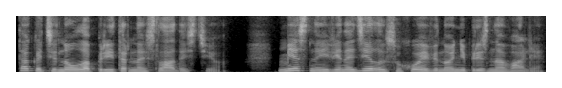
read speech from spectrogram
Так и тянуло приторной сладостью. Местные виноделы сухое вино не признавали,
